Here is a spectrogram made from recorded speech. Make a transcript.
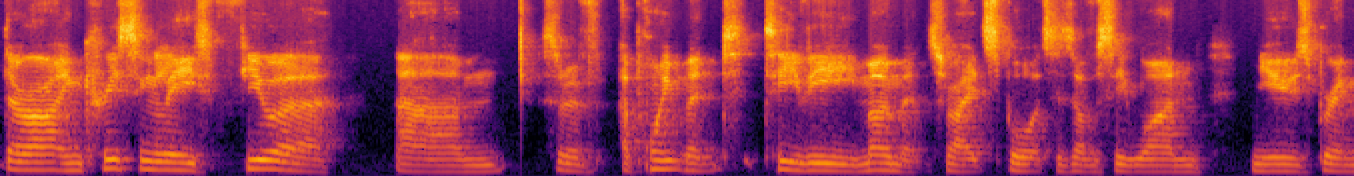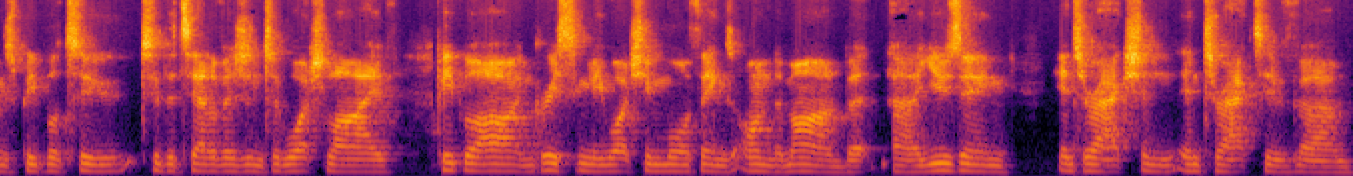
There are increasingly fewer um, sort of appointment TV moments, right? Sports is obviously one. News brings people to to the television to watch live. People are increasingly watching more things on demand, but uh, using interaction, interactive um,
